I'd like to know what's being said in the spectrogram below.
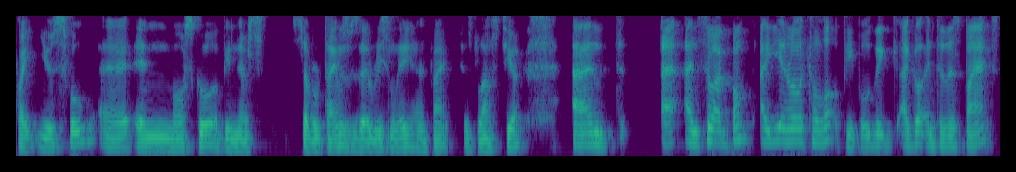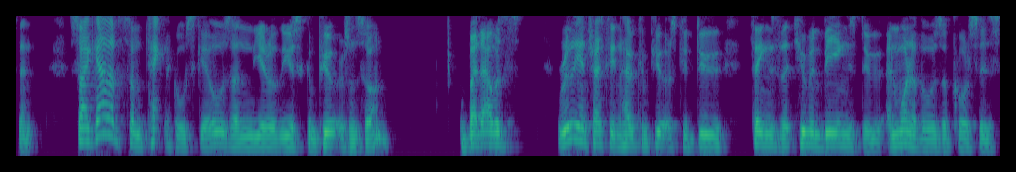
quite useful uh, in Moscow. I've been there several times. I was there recently, in fact, just last year, and uh, and so I bumped. I, you know, like a lot of people, they, I got into this by accident. So I gathered some technical skills and you know the use of computers and so on. But I was really interested in how computers could do things that human beings do, and one of those, of course, is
